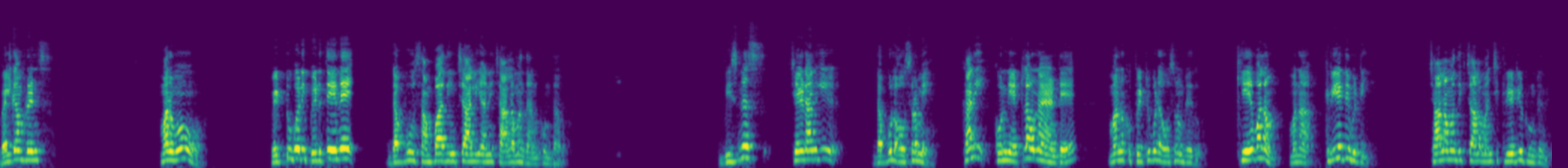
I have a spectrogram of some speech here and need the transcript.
Welcome friends. మనము పెట్టుబడి పెడితేనే డబ్బు సంపాదించాలి అని చాలామంది అనుకుంటారు. బిజినెస్ చేయడానికి డబ్బులు అవసరమే. కానీ కొన్ని ఎట్లా ఉన్నాయంటే మనకు పెట్టుబడి అవసరం లేదు. కేవలం మన క్రియేటివిటీ. చాలామందికి చాలా మంచి క్రియేటివిటీ ఉంటుంది.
